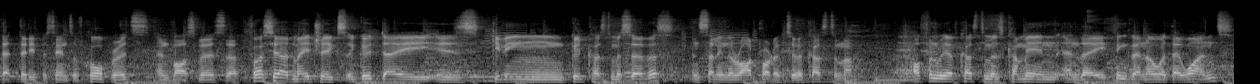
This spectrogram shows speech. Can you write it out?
that 30% of corporates and vice versa. For us here at Matrix, a good day is giving good customer service and selling the right product to a customer. Often we have customers come in and they think they know what they want,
